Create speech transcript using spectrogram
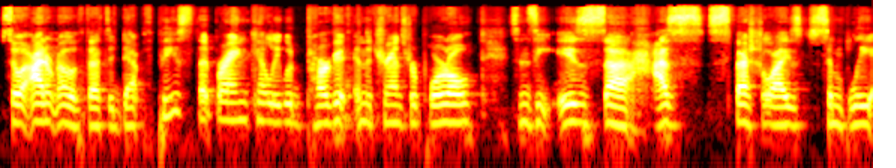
So I don't know if that's a depth piece that Brian Kelly would target in the transfer portal, since he is uh, has specialized simply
